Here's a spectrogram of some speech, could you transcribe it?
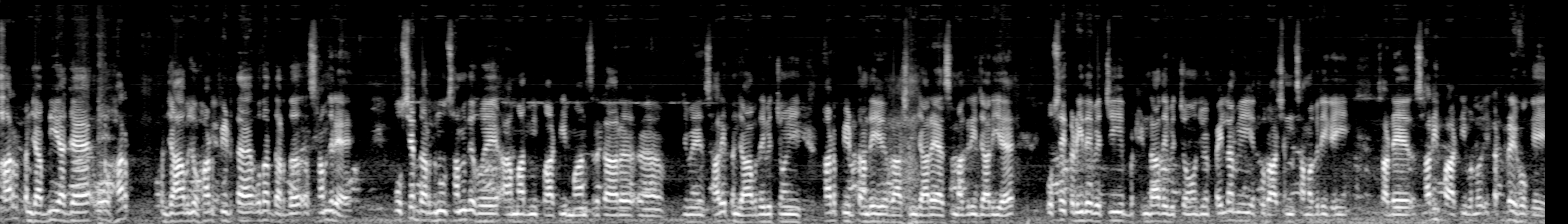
ਹਰ ਪੰਜਾਬੀ ਅੱਜ ਹੈ, ਉਹ ਹਰ ਪੰਜਾਬ ਜੋ ਹੜ੍ਹ ਪੀੜਤ ਹੈ, ਉਹਦਾ ਦਰਦ ਸਮਝ ਰਿਹਾ ਹੈ। ਉਸੇ ਦਰਦ ਨੂੰ ਸਮਝਦੇ ਹੋਏ ਆਮ ਆਦਮੀ ਪਾਰਟੀ, ਮਾਨ ਸਰਕਾਰ ਜਿਵੇਂ ਸਾਰੇ ਪੰਜਾਬ ਦੇ ਵਿੱਚੋਂ ਹੀ ਹੜ੍ਹ ਪੀੜਤਾਂ ਦੇ ਰਾਸ਼ਨ ਜਾ ਰਿਹਾ ਹੈ, ਸਮੱਗਰੀ ਜਾਰੀ ਹੈ। ਉਸੇ ਕੜੀ ਦੇ ਵਿੱਚ ਹੀ ਬਠਿੰਡਾ ਦੇ ਵਿੱਚੋਂ ਜਿਵੇਂ ਪਹਿਲਾਂ ਵੀ ਇੱਥੋਂ ਰਾਸ਼ਨ ਸਮੱਗਰੀ ਗਈ, ਸਾਡੇ ਸਾਰੀ ਪਾਰਟੀ ਵੱਲੋਂ ਇਕੱਠੇ ਹੋ ਕੇ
